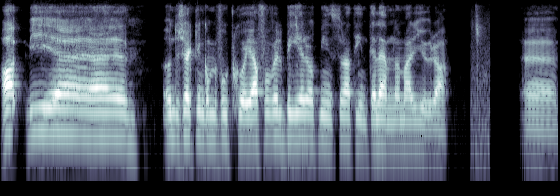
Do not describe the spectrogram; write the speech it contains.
Ja, vi... Eh, undersökningen kommer fortgå. Jag får väl be er åtminstone att inte lämna Marjura. Eh,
